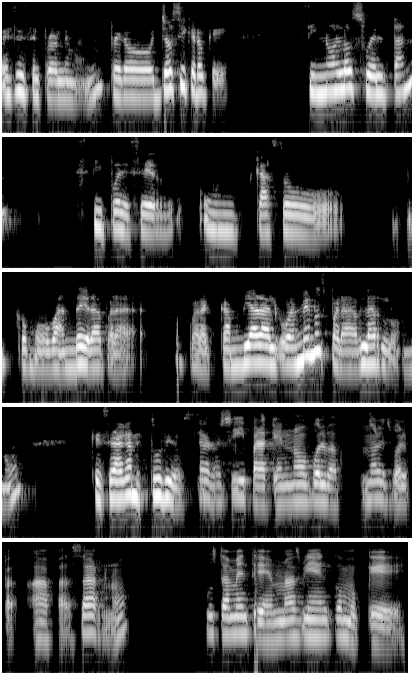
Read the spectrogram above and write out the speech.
Ese es el problema, ¿no? Pero yo sí creo que si no lo sueltan, sí puede ser un caso como bandera para, para cambiar algo, al menos para hablarlo, ¿no? Que se hagan estudios. Claro, sí, para que no vuelva, no les vuelva a pasar, ¿no? Justamente, más bien como que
